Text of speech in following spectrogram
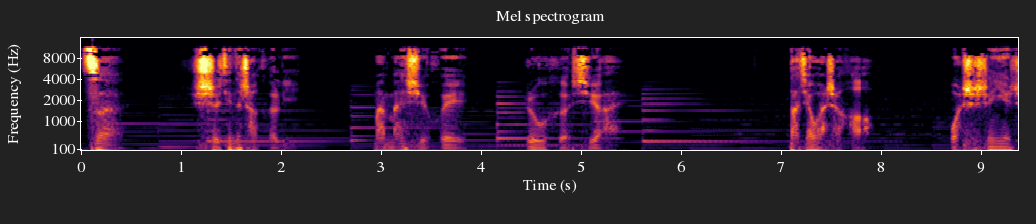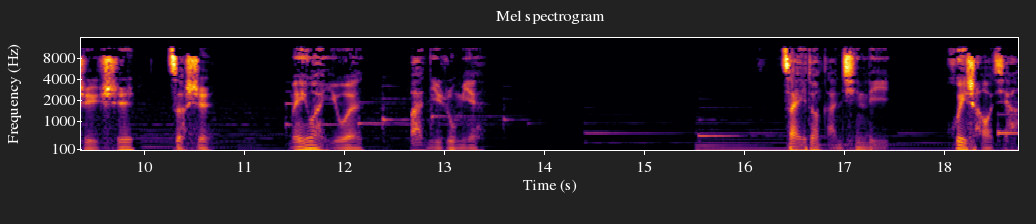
在时间的长河里，慢慢学会如何去爱。大家晚上好，我是深夜治愈师，则是每晚一文伴你入眠。在一段感情里，会吵架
